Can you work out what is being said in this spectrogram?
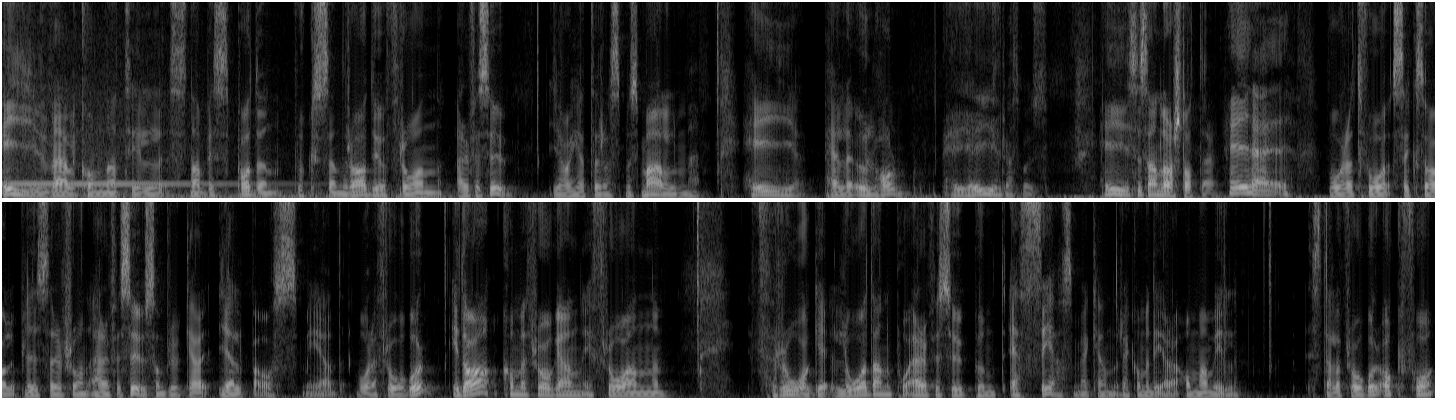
Hej! Välkomna till Snabbispodden, vuxenradio från RFSU. Jag heter Rasmus Malm. Hej Pelle Ullholm. Hej hej Rasmus. Hej Susanne Larsdotter. Hej hej. Våra två sexualupplysare från RFSU som brukar hjälpa oss med våra frågor. Idag kommer frågan ifrån frågelådan på rfsu.se som jag kan rekommendera om man vill ställa frågor och få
